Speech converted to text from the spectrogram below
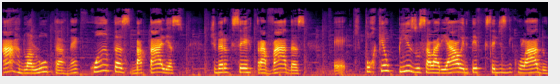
árdua a luta, né? Quantas batalhas tiveram que ser travadas, é, porque o piso salarial ele teve que ser desvinculado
